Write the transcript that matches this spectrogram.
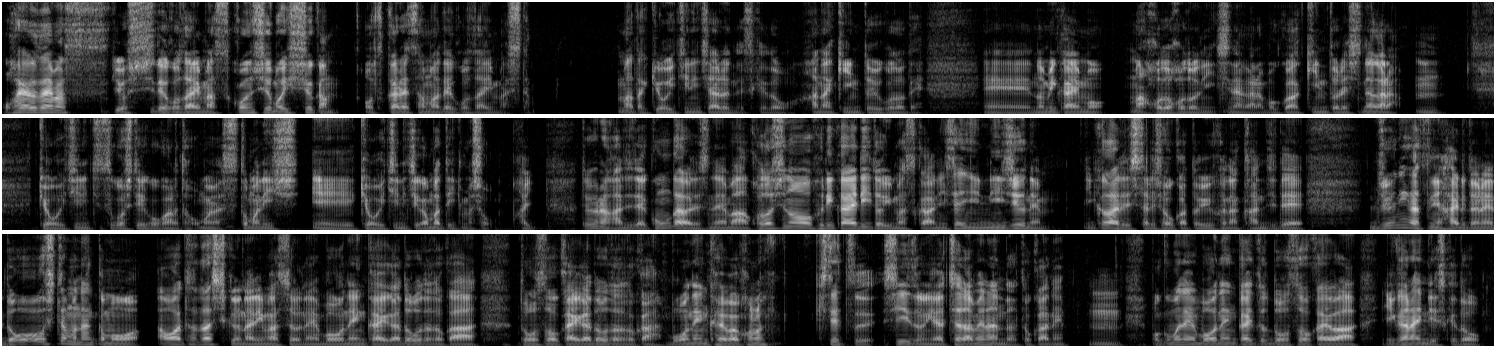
おはようございます。よしでございます。今週も一週間お疲れ様でございました。まだ今日一日あるんですけど、花金ということで、えー、飲み会も、まあ、ほどほどにしながら、僕は筋トレしながら、うん、今日一日過ごしていこうかなと思います。共に、えー、今日一日頑張っていきましょう。はい。というような感じで、今回はですね、まあ今年の振り返りといいますか、2020年、いかがでしたでしょうかという風な感じで、12月に入るとね、どうしてもなんかもう慌ただしくなりますよね。忘年会がどうだとか、同窓会がどうだとか、忘年会はこの季節、シーズンやっちゃダメなんだとかね。うん。僕もね、忘年会と同窓会は行かないんですけど、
